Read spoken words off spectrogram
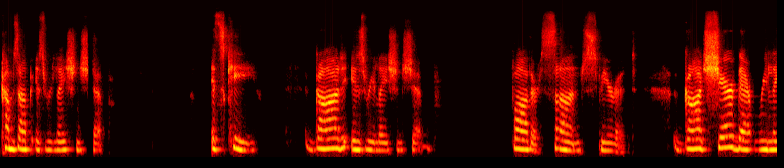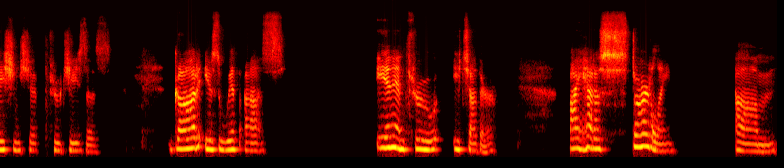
comes up is relationship it's key god is relationship Father, Son, Spirit. God shared that relationship through Jesus. God is with us in and through each other. I had a startling um,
